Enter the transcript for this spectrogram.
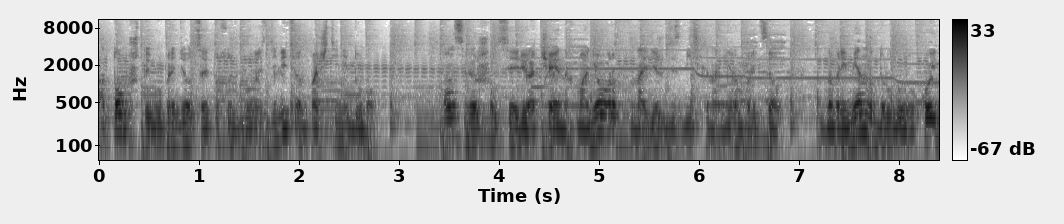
О том, что ему придется эту судьбу разделить, он почти не думал. Он совершил серию отчаянных маневров в надежде сбить канонером прицел, одновременно другой рукой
